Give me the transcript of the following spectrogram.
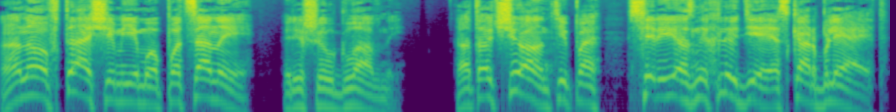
«А ну, втащим ему, пацаны!» — решил главный. «А то чё он, типа, серьезных людей оскорбляет?»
